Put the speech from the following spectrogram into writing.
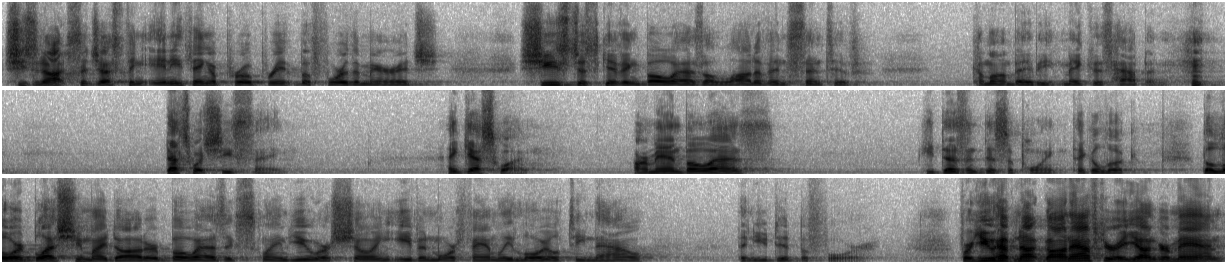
She's not suggesting anything appropriate before the marriage. She's just giving Boaz a lot of incentive. Come on, baby, make this happen. That's what she's saying. And guess what? Our man Boaz, he doesn't disappoint. Take a look. The Lord bless you, my daughter, Boaz exclaimed. You are showing even more family loyalty now than you did before. For you have not gone after a younger man,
